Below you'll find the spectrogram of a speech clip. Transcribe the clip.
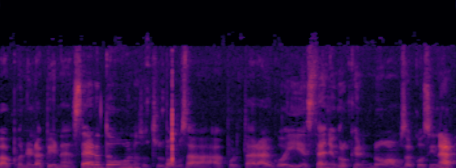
va a poner la pierna de cerdo, nosotros vamos a aportar algo ahí. Este año creo que no vamos a cocinar,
